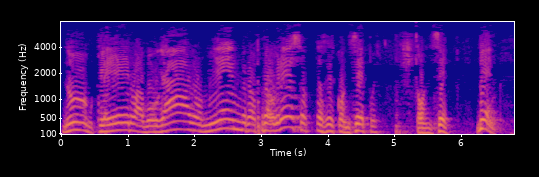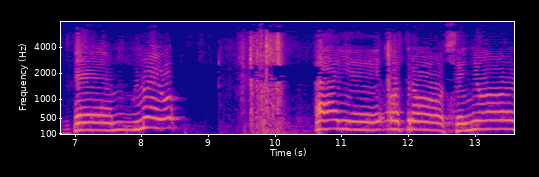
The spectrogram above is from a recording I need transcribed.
no, clero, abogado, miembro, progreso, entonces con C, pues, con C. Bien, eh, luego hay eh, otro señor,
